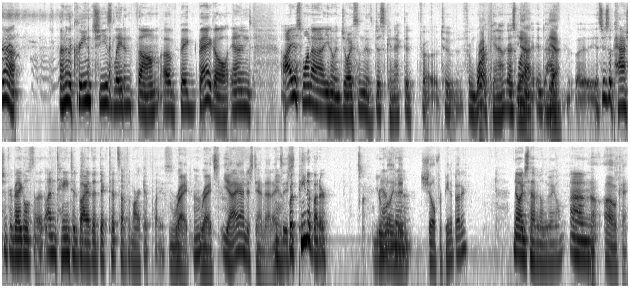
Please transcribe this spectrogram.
yeah, under the cream cheese laden thumb of Big Bagel, and I just want to you know enjoy something that's disconnected from to from work. Right. You know, I just want to Yeah, have. Uh, it's just a passion for bagels, uh, untainted by the dictates of the marketplace. Right. Right. Yeah, I understand that. Yeah. It's, With peanut butter. you're and, willing uh, to chill for peanut butter? No, I just have it on the bagel. Um, Oh, oh okay.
